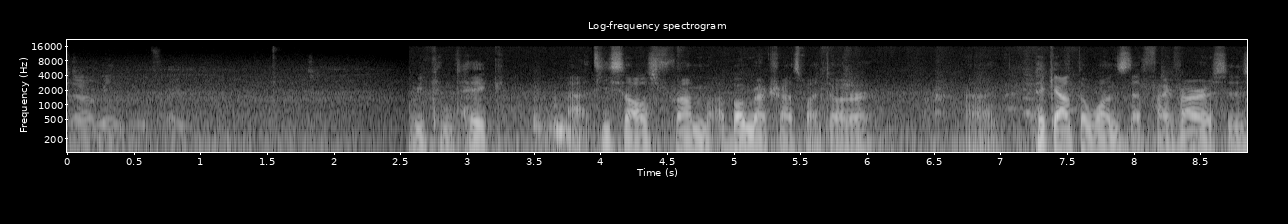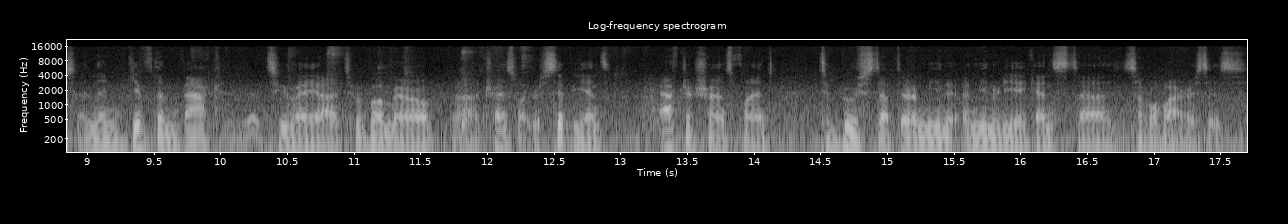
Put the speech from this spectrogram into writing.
So, I mean, we can take uh, T cells from a bone marrow transplant donor, uh, pick out the ones that fight viruses, and then give them back to a, uh, to a bone marrow uh, transplant recipient after transplant to boost up their immune immunity against uh, several viruses.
